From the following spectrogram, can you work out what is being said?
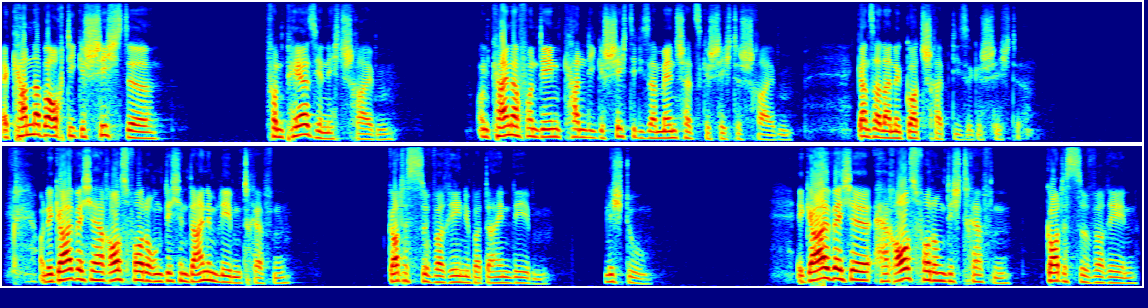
Er kann aber auch die Geschichte von Persien nicht schreiben. Und keiner von denen kann die Geschichte dieser Menschheitsgeschichte schreiben. Ganz alleine Gott schreibt diese Geschichte. Und egal welche Herausforderungen dich in deinem Leben treffen, Gott ist souverän über dein Leben, nicht du. Egal welche Herausforderungen dich treffen, Gott ist souverän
